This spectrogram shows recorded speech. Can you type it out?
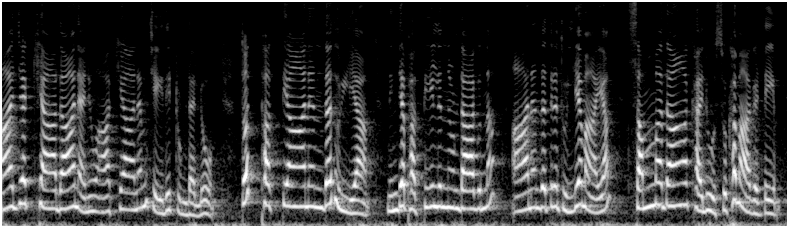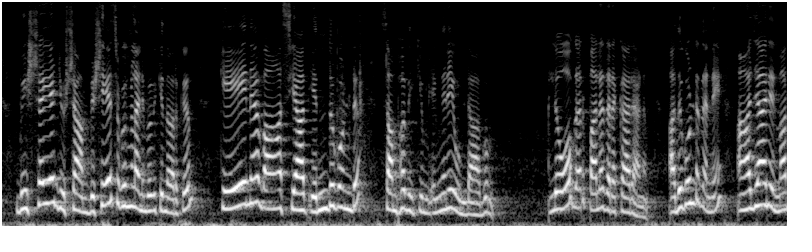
ആജഖ്യാതാനനു ആഖ്യാനം ചെയ്തിട്ടുണ്ടല്ലോ. ത്വത്ഭക്ത്യാനന്ദ തുല്യ നിന്റെ ഭക്തിയിൽ നിന്നുണ്ടാകുന്ന ആനന്ദത്തിന് തുല്യമായ സമ്മതാ ഖലു സുഖമാകട്ടെ. വിഷയജുഷാം വിഷയസുഖങ്ങൾ അനുഭവിക്കുന്നവർക്ക് കേനവാസ്യാത് എന്തുകൊണ്ട് സംഭവിക്കും എങ്ങനെ ഉണ്ടാകും? ലോകർ പലതരക്കാരാണ്. അതുകൊണ്ട് തന്നെ ആചാര്യന്മാർ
